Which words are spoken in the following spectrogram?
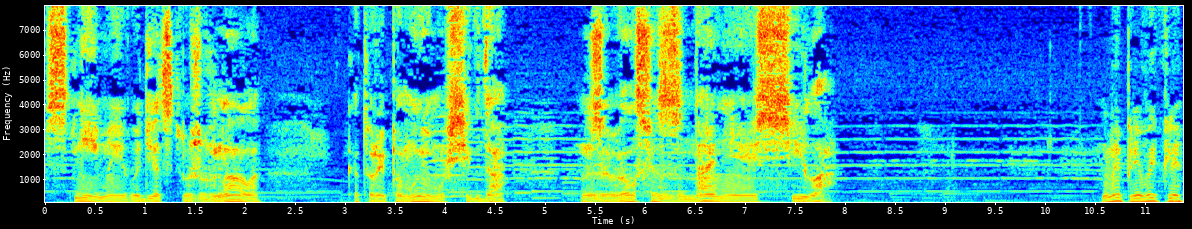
с дней моего детства журнала, который, по-моему, всегда назывался «Знание – сила». Мы привыкли,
